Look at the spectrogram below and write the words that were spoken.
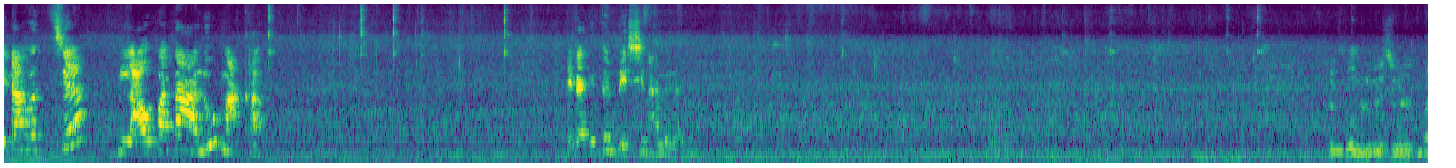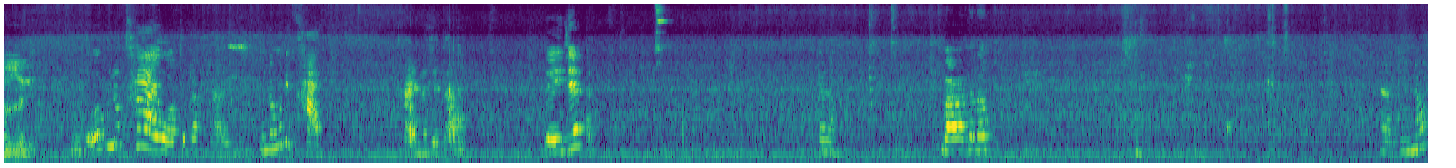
এটা হচ্ছে লাউ পাতা, আলু, মাখা। এটা কিন্তু বেশি ভালো লাগে। গবলু বেশি ভালো লাগে? ওগুলো খায় অতটা খায় মোটামুটি খায়। খায় না যেটা। তো এই যে বাবাকে দাও। হ্যাঁ তুমি নাও।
